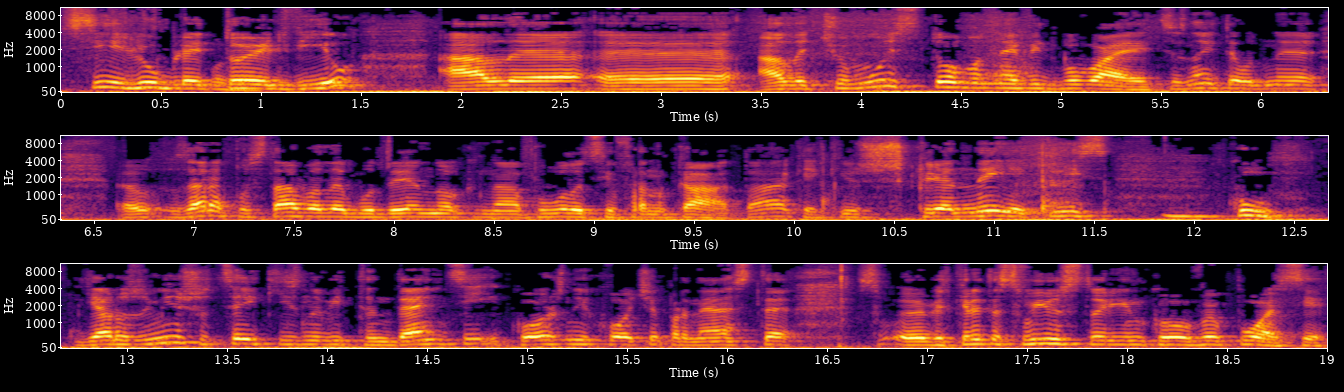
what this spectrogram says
всі люблять той Львів, але, е, але чомусь того не відбувається. Знаєте, одне зараз поставили будинок на по вулиці Франка, так, якийсь шкляний якийсь куб. Я розумію, що це якісь нові тенденції, і кожен хоче принести відкрити свою сторінку в епосі.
